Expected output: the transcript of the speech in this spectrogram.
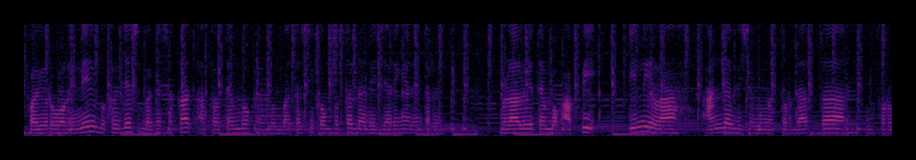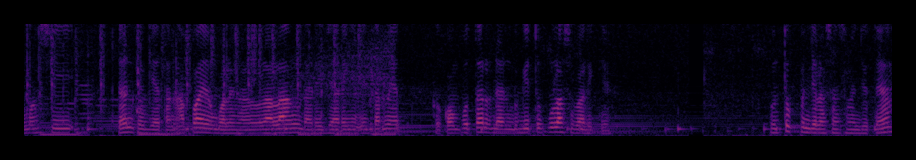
Firewall ini bekerja sebagai sekat atau tembok yang membatasi komputer dari jaringan internet. Melalui tembok api, inilah Anda bisa mengatur data, informasi, dan kegiatan apa yang boleh lalu lalang dari jaringan internet ke komputer dan begitu pula sebaliknya. Untuk penjelasan selanjutnya,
